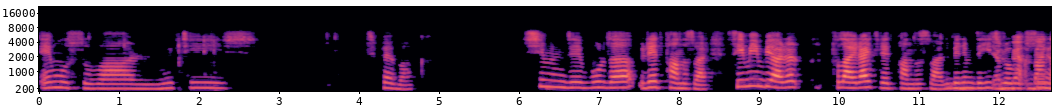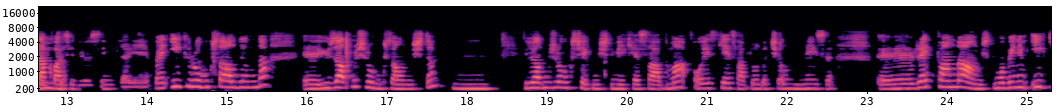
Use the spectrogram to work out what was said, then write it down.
Emus'u var. Müthiş. Tipe bak. Şimdi burada Red Pandas var. Semih'in bir ara Flyride Red Pandas vardı. Benim de hiç Ya ben- Robux'um benden yoktu. bahsediyor Semihler yani. Ben ilk Robux aldığımda e, 160 Robux almıştım. Hmm, 160 Robux çekmiştim ilk hesabıma. O eski hesapta o da çalındı neyse. E, Red Panda almıştım. O benim ilk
